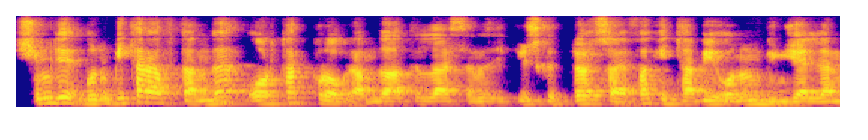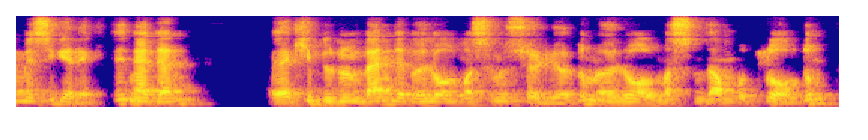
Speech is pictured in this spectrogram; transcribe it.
Şimdi bunu bir taraftan da ortak programda hatırlarsanız 244 sayfa ki tabii onun güncellenmesi gerekti. Neden? Ee, ki bunun ben de böyle olmasını söylüyordum. Öyle olmasından mutlu oldum.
